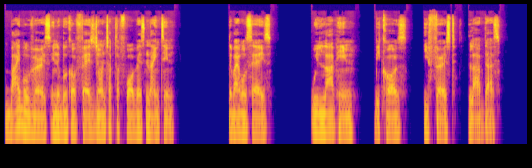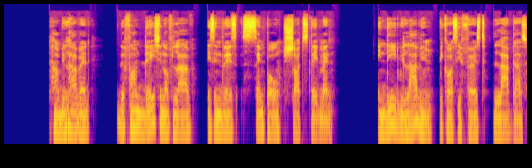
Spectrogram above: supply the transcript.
Bible verse in the book of First John chapter 4 verse 19. The Bible says, "We love him because he first loved us." Now, beloved, the foundation of love is in this simple short statement. Indeed, we love him because he first loved us.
